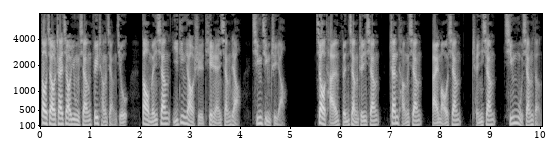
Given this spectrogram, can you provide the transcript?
道教斋教用香非常讲究，道门香一定要是天然香料、清净制药。教坛焚降真香、粘糖香、白毛香、沉香、青木香等。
